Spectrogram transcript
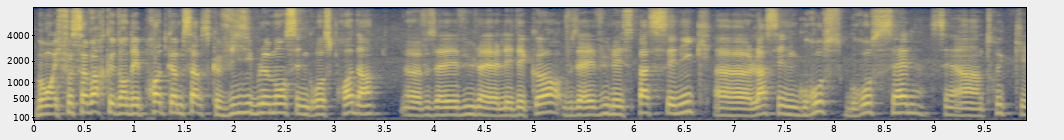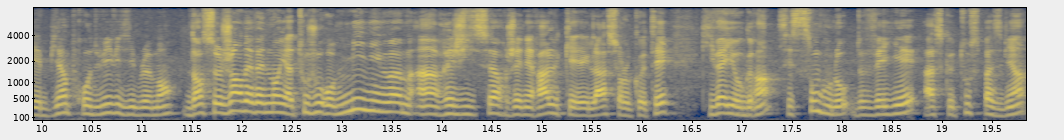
Bon, il faut savoir que dans des prods comme ça, parce que visiblement c'est une grosse prod, hein, euh, vous avez vu les, décors, vous avez vu l'espace scénique, euh, là c'est une grosse, grosse scène, c'est un truc qui est bien produit visiblement. Dans ce genre d'événement, il y a toujours au minimum un régisseur général qui est là sur le côté, qui veille au grain, c'est son boulot de veiller à ce que tout se passe bien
